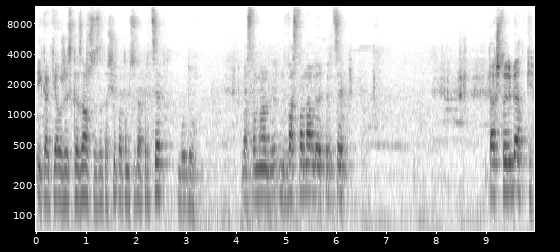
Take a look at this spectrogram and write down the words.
И, как я уже сказал, что затащу потом сюда прицеп, буду восстанавливать, восстанавливать прицеп. Так что, ребятки,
